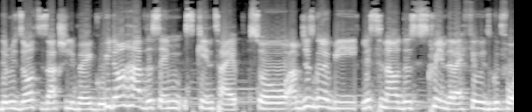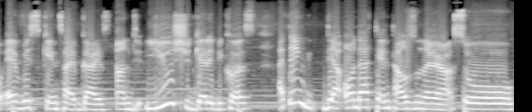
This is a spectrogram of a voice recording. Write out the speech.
the result is actually very good. We don't have the same skin type so i'm just gonna be listing out this cream that i feel is good for every skin type guys. And you should get it because i think they're under 10,000 naira so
